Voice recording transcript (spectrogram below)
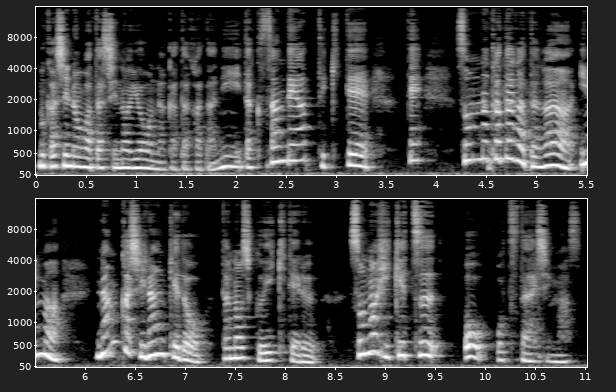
昔の私のような方々にたくさん出会ってきて、で、そんな方々が今、なんか知らんけど楽しく生きてる、その秘訣をお伝えします。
